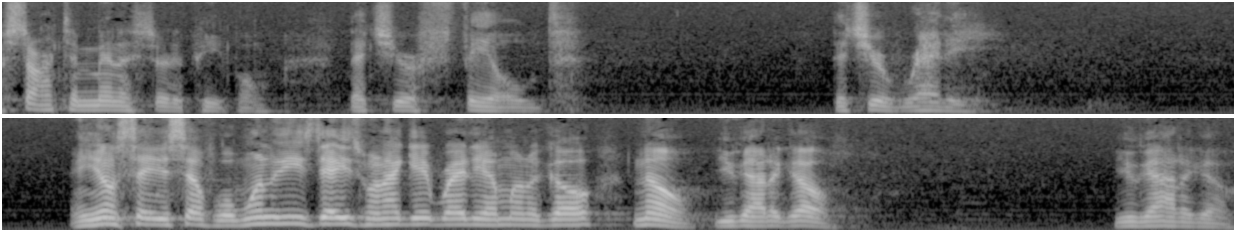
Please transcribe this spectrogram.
start to minister to people, that you're filled, that you're ready. And you don't say to yourself, well, one of these days when I get ready, I'm going to go. No, you got to go. You got to go.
